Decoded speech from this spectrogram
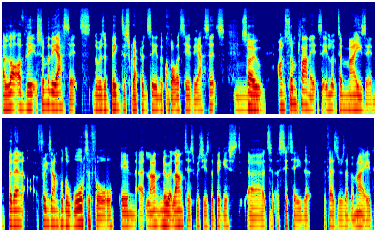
a lot of the some of the assets there was a big discrepancy in the quality of the assets. So Mm. On some planets it looked amazing, but then for example the waterfall in Atlant- New Atlantis, which is the biggest uh, t- city that Bethesda has ever made,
